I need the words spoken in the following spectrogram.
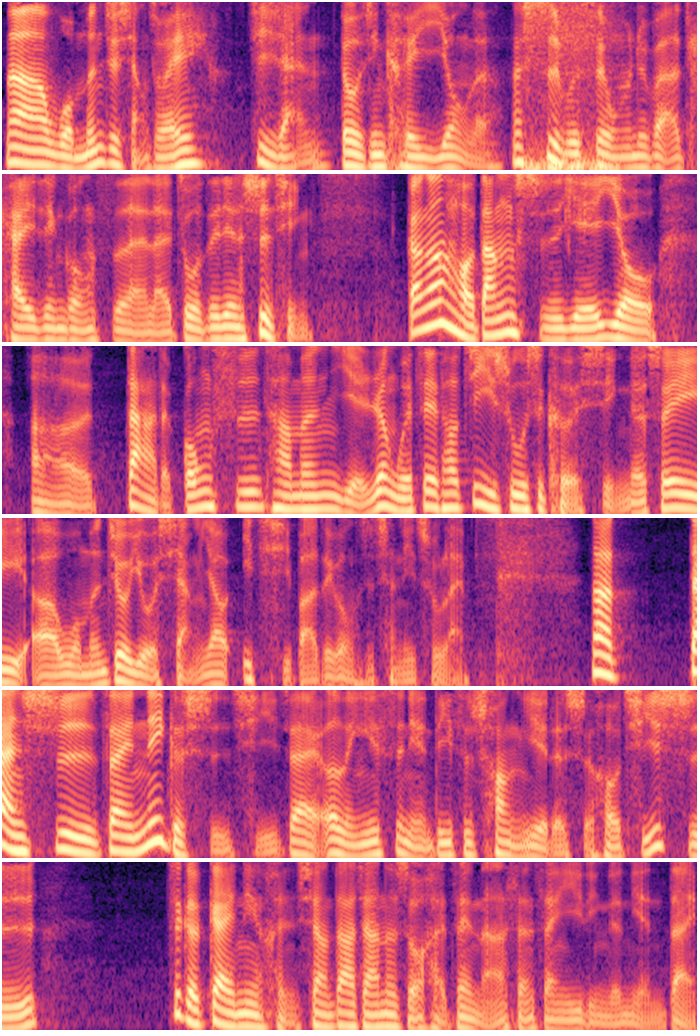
那我们就想说，哎，既然都已经可以用了，那是不是我们就把它开一间公司来来做这件事情？刚刚好，当时也有。呃，大的公司他们也认为这套技术是可行的，所以呃，我们就有想要一起把这个公司成立出来。那但是在那个时期，在二零一四年第一次创业的时候，其实这个概念很像大家那时候还在拿三三一零的年代。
